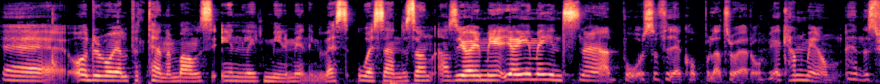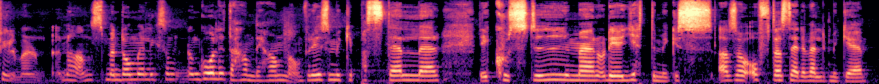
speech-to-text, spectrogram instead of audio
Eh, och The Royal Tenenbaums enligt min mening Wes, Wes Anderson. Alltså jag är, mer, jag är mer insnöad på Sofia Coppola tror jag då. Jag kan mer om hennes filmer än hans. Men de är liksom, de går lite hand i hand om. För det är så mycket pasteller, det är kostymer och det är jättemycket, alltså oftast är det väldigt mycket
